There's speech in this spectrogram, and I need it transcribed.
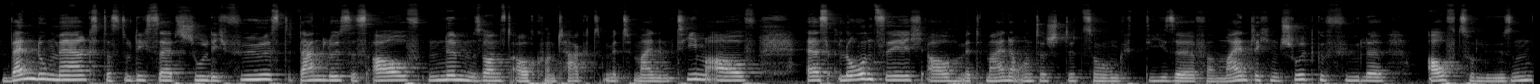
Wenn du merkst, dass du dich selbst schuldig fühlst, dann löse es auf. Nimm sonst auch Kontakt mit meinem Team auf. Es lohnt sich auch mit meiner Unterstützung, diese vermeintlichen Schuldgefühle aufzulösen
